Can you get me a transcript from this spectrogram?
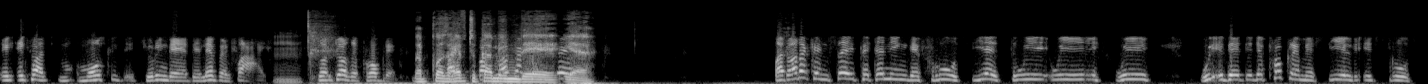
it was mostly during the, the level five. Mm. So it was a problem. But because but, I have to come in there, say, yeah. But what I can say pertaining the fruits, yes, we we we. We, the, the, the program has yielded its fruits.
